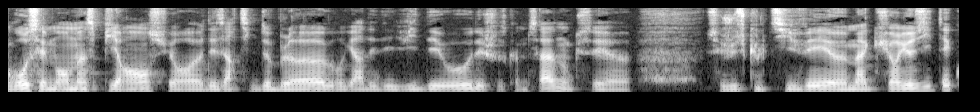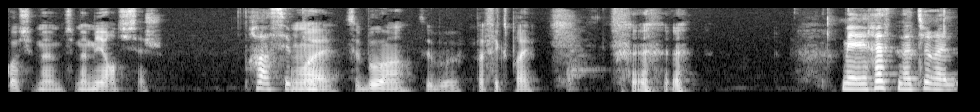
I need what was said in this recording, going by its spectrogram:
gros, c'est en m'inspirant sur des articles de blog, regarder des vidéos, des choses comme ça. Donc c'est c'est juste cultiver ma curiosité, quoi. C'est ma, ma meilleure anti-sèche. Ah, c'est beau. Ouais, c'est beau, hein, c'est beau, pas fait exprès. mais reste naturel,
